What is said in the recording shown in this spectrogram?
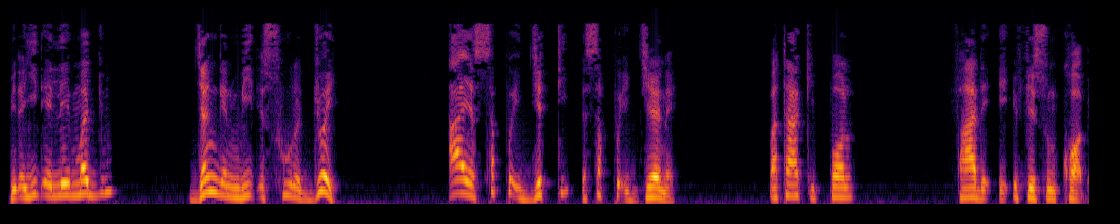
miɗa yiɗi e ley majjum jangen mbiɗe suura joyi aya sappo e jetti e sappo e jeenayi. jaɓɓataki pol faade e efesunkoɓe.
